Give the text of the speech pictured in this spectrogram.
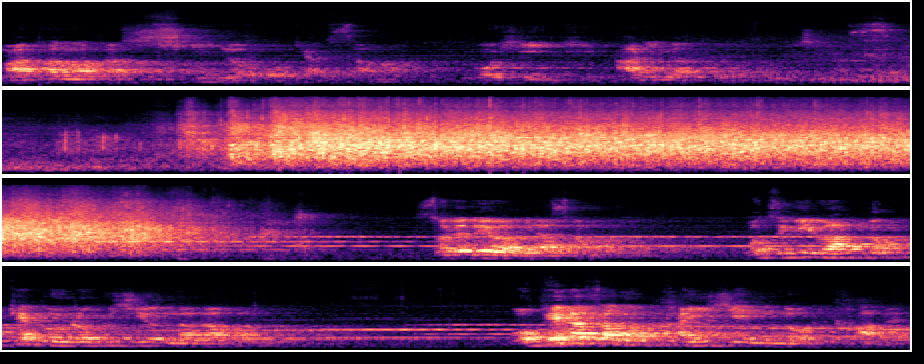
またまた式のお客様ごひいきありがとう存じます。それでは皆様お次は667番オペラ座の怪人の仮面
